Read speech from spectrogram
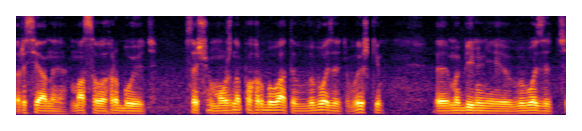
росіяни масово грабують все, що можна пограбувати, вивозять вишки е, мобільні, вивозять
